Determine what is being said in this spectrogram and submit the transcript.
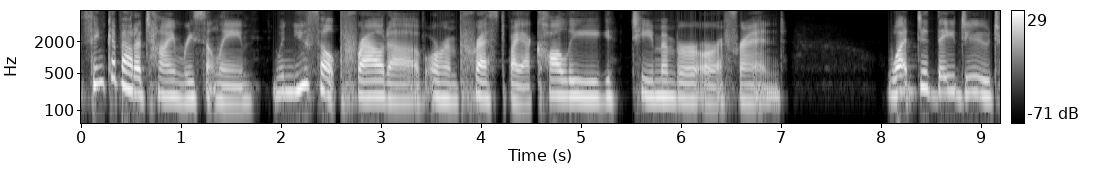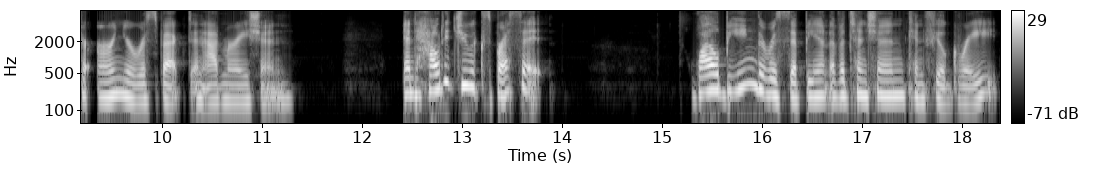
Think about a time recently when you felt proud of or impressed by a colleague, team member, or a friend. What did they do to earn your respect and admiration? And how did you express it? While being the recipient of attention can feel great,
